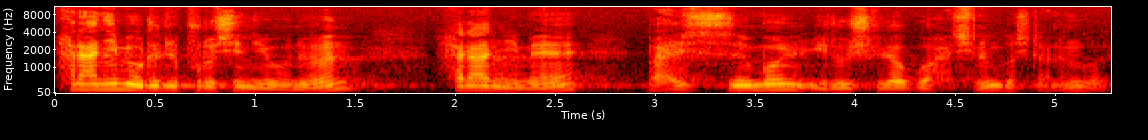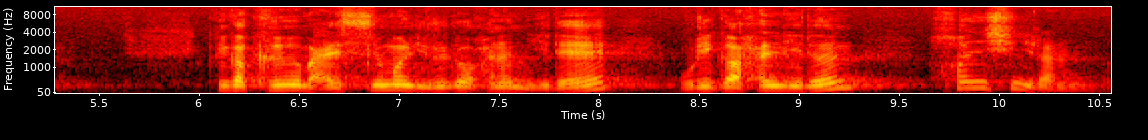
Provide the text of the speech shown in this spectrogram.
하나님이 우리를 부르신 이유는 하나님의 말씀을 이루시려고 하시는 것이라는 거예요. 그러니까 그 말씀을 이루려 하는 일에 우리가 할 일은 헌신이라는 거예요.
